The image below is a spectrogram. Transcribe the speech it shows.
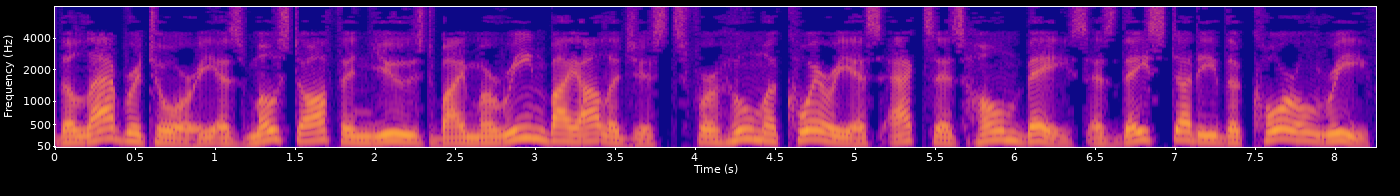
The laboratory is most often used by marine biologists for whom Aquarius acts as home base as they study the coral reef,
